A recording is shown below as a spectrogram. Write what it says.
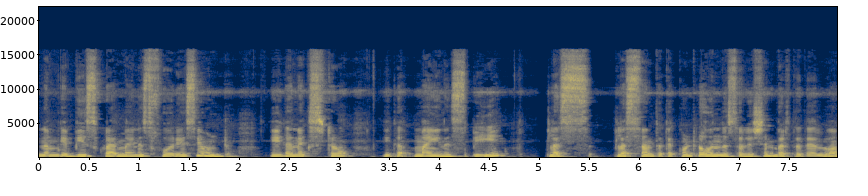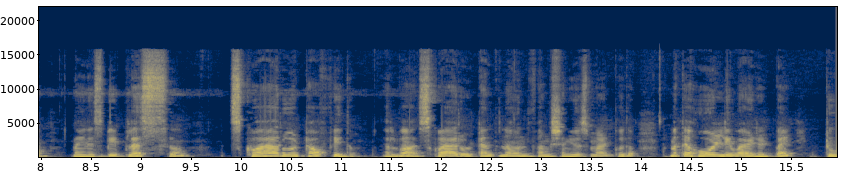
ನಮ್ಗೆ B square minus four A C ಉಂಟು. ಈಗ ನೆಕ್ಸ್ಟ್ ಈಗ ಮೈನಸ್ ಬಿ ಪ್ಲಸ್ ಪ್ಲಸ್ ಅಂತ ತಕೊಂಡ್ರೆ ಒಂದು ಸೊಲ್ಯೂಷನ್ ಬರ್ತದೆ ಅಲ್ವಾ? Minus B plus square root of ಇದು, ಅಲ್ವಾ? ಸ್ಕ್ವೇರ್ ರೂಟ್ ಅಂತ ನಾವು ಒಂದು ಫಂಕ್ಷನ್ ಯೂಸ್ ಮಾಡ್ಬೋದು. ಮತ್ತೆ whole divided by two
